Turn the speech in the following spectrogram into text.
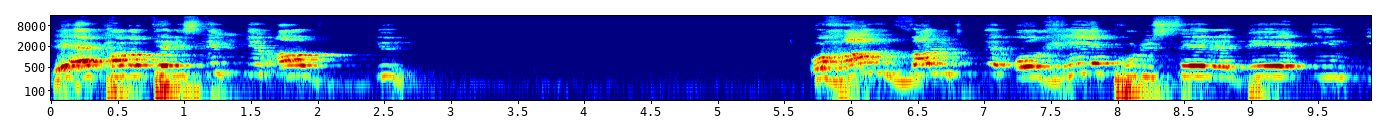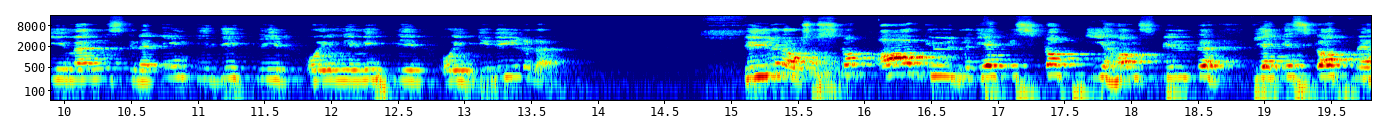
Det er karakteristikker av Gud. Og han valgte å reprodusere det inn i menneskene, inn i ditt liv og inn i mitt liv, og ikke i dyrene. Dyrene er også skapt av Gud, men de er ikke skapt i hans bilde. De er ikke skapt med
